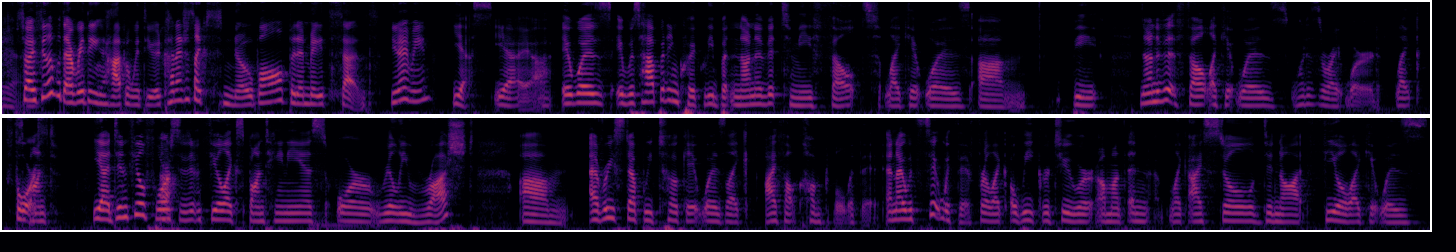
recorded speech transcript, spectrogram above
Yeah. So I feel like with everything that happened with you, it kind of just like snowballed, but it made sense. You know what I mean? Yes, yeah, yeah. It was it was happening quickly, but none of it to me felt like it was um be none of it felt like it was what is the right word? Like Forced. yeah, it didn't feel forced. It didn't feel like spontaneous or really rushed. Um every step we took it was like I felt comfortable with it. And I would sit with it for like a week or two or a month and like I still did not feel like it was,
